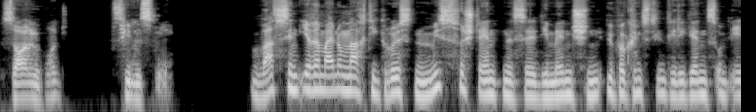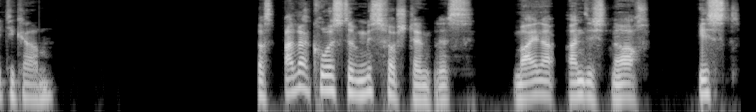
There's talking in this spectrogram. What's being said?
sollen und vieles mehr. Was sind Ihrer Meinung nach die größten Missverständnisse, die Menschen über künstliche Intelligenz und Ethik haben? Das allergrößte Missverständnis meiner Ansicht nach ist,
